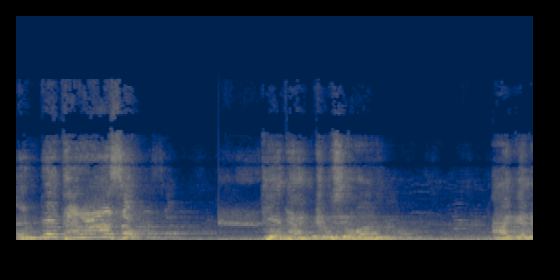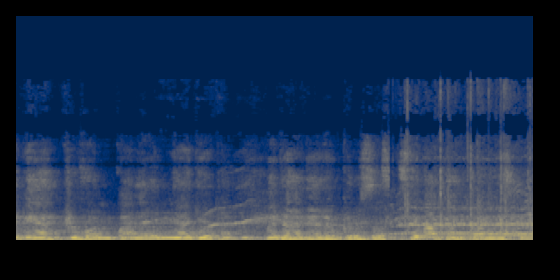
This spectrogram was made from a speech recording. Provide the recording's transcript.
እንደ ተራ ሰው ጌታችሁ ሲሆን አገልጋያችሁ ሆን ለእኛ ጌታ መድኃኒዓለም ክርስቶስ እስኪባካችሁ አመስግኑ።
